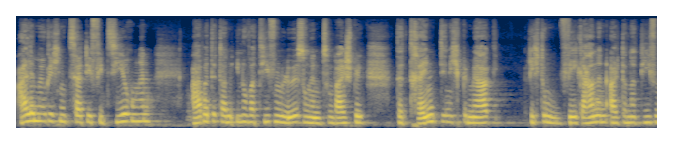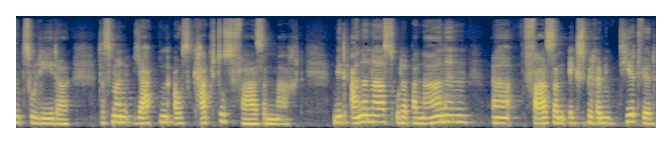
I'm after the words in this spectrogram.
alle möglichen Zertifizierungen, arbeitet an innovativen Lösungen. Zum Beispiel der Trend, den ich bemerke, Richtung veganen Alternativen zu Leder, dass man Jacken aus Kaktusfasern macht, mit Ananas oder Bananenfasern äh, experimentiert wird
